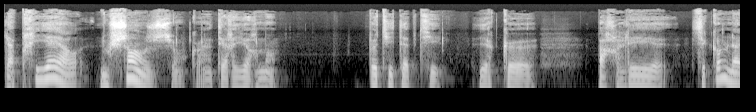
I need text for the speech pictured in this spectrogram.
la prière nous change intérieurement, petit à petit. C'est-à-dire que parler, c'est comme là,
